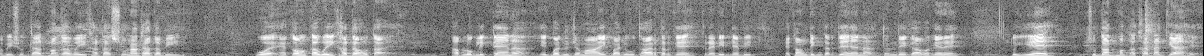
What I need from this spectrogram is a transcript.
अभी शुद्धात्मा का वही खाता सुना था कभी? वो अकाउंट का वही खाता होता है। आप लोग लिखते हैं ना, एक बाजू जमा, एक बाजू उधार करके क्रेडिट डेबिट अकाउंटिंग करते हैं ना, धंधे का वगैरह। तो ये शुद्धात्मा का खाता क्या है?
